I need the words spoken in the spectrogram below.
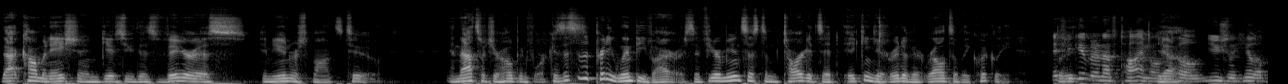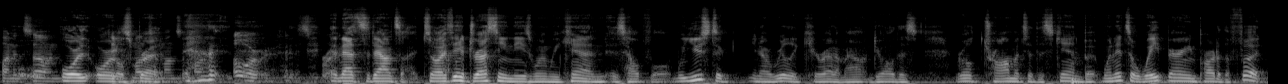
that combination gives you this vigorous immune response, too. And that's what you're hoping for. Because this is a pretty wimpy virus. If your immune system targets it, it can get rid of it relatively quickly. If you it, give it enough time, it'll, yeah. it'll, usually heal up on its own. Or or it'll spread. Months and, months and, or spread. and that's the downside. So I think addressing these when we can is helpful. We used to, you know, really curette them out and do all this real trauma to the skin, but when it's a weight bearing part of the foot,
